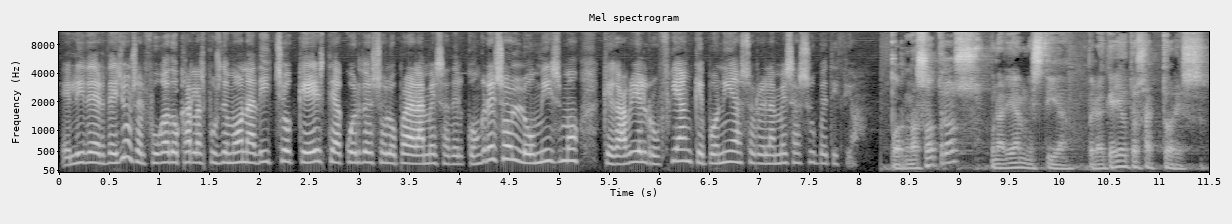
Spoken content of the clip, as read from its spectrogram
el líder de Junts, el fugado Carles Puigdemont, ha dicho que este acuerdo es solo para la mesa del Congreso, lo mismo que Gabriel Rufián, que ponía sobre la mesa su petición. Por nosotros, una ley amnistía, pero aquí hay otros actores.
